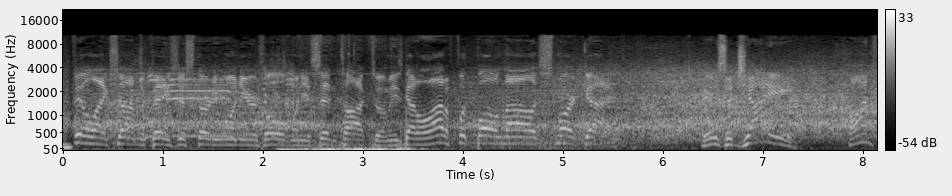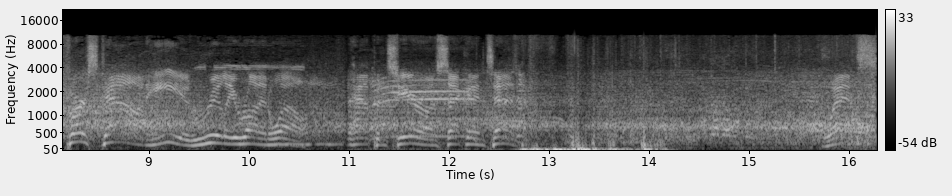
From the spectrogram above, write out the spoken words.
I feel like Sean McVay is just 31 years old when you sit and talk to him. He's got a lot of football knowledge, smart guy. Here's Ajayi on first down. He is really running well. What happens here on second and 10? Wentz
